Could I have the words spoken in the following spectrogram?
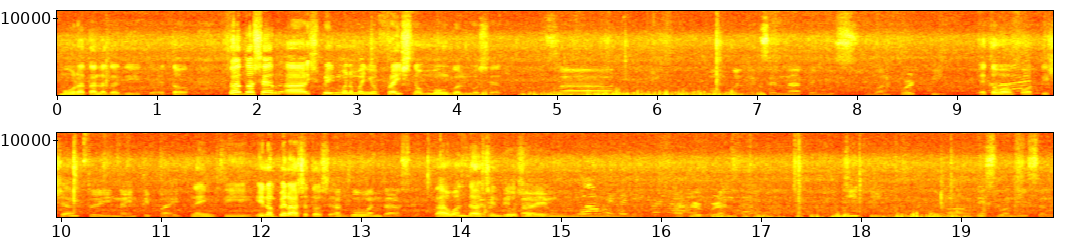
Mura talaga dito. Ito. So ito sir, ah, explain mo naman yung price ng Mongol mo sir. Sa Mongol XL natin is 140. Ito 140 siya. Dito ay 95. 90. Ilang piraso to, sir? Tagwa 1 dozen. Tawan Meron dozen din do sir. tayong other brand na GT. This one is ano,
